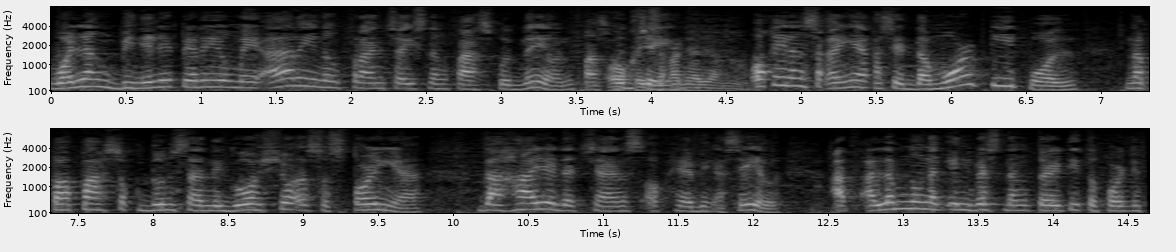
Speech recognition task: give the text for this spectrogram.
Walang binili, pero yung may-ari ng franchise ng fast food na yon, fast food Okay sa chain, kanya yan. okay lang sa kanya kasi the more people na papasok dun sa negosyo at sa store niya, the higher the chance of having a sale. At alam nung nag-invest ng 30 to 45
